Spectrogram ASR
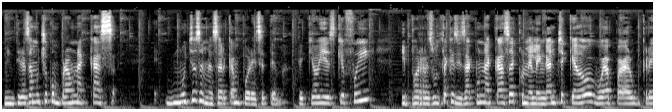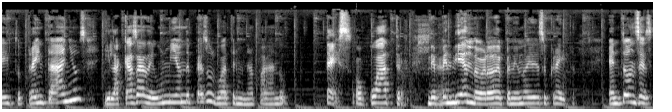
me interesa mucho comprar una casa. Muchos se me acercan por ese tema, de que, oye, es que fui y pues resulta que si saco una casa y con el enganche quedó, voy a pagar un crédito 30 años y la casa de un millón de pesos voy a terminar pagando tres o cuatro, dependiendo, ¿verdad? Dependiendo ahí de su crédito. Entonces,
